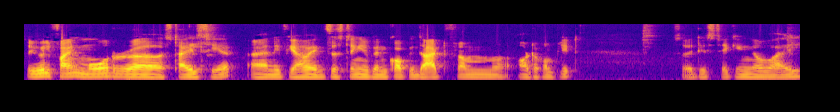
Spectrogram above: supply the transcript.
So you will find more uh, styles here and if you have existing you can copy that from uh, autocomplete. So it is taking a while.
